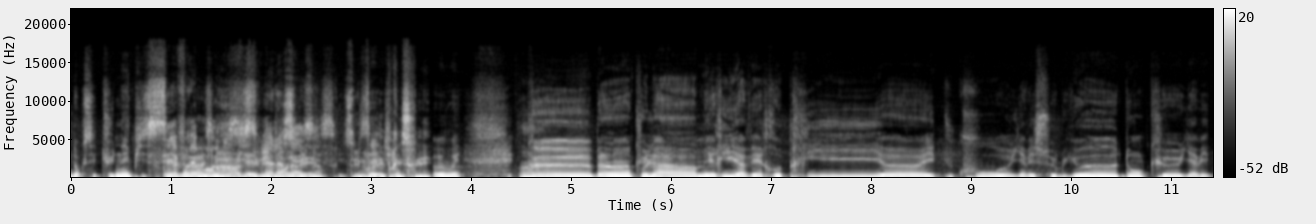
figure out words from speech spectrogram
Donc c'est une épicerie. C'est à la vraiment une Ah, épicerie c'est à la une base. épicerie. C'est une vraie épicerie. Oui, oui. Ah. Que, ben, que la mairie avait repris euh, et du coup euh, il y avait ce lieu, donc euh, il y avait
